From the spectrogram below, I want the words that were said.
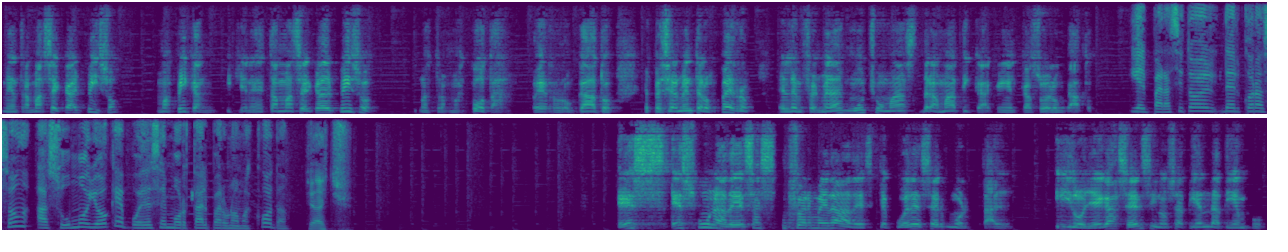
mientras más cerca del piso, más pican. Y quienes están más cerca del piso, nuestras mascotas, perros, los gatos, especialmente los perros, eh, la enfermedad es mucho más dramática que en el caso de los gatos. y el parásito del, del corazón, asumo yo que puede ser mortal para una mascota. Chacho. es, es una de esas enfermedades que puede ser mortal y lo llega a ser si no se atiende a tiempo.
